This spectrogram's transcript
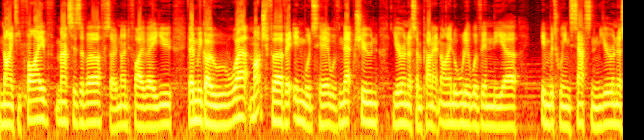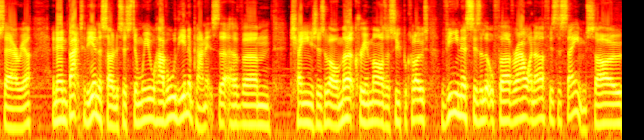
95 masses of Earth, so 95 AU. Then we go much further inwards here with Neptune, Uranus, and Planet 9 all within the uh, in between Saturn and Uranus area. And then back to the inner solar system, we all have all the inner planets that have um, changed as well. Mercury and Mars are super close. Venus is a little further out, and Earth is the same. So,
